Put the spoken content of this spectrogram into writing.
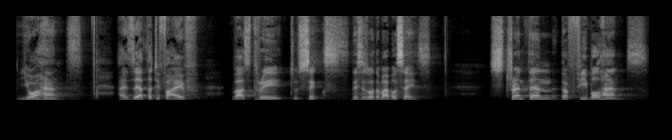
your hands. Isaiah 35, verse 3 to 6. This is what the Bible says Strengthen the feeble hands,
